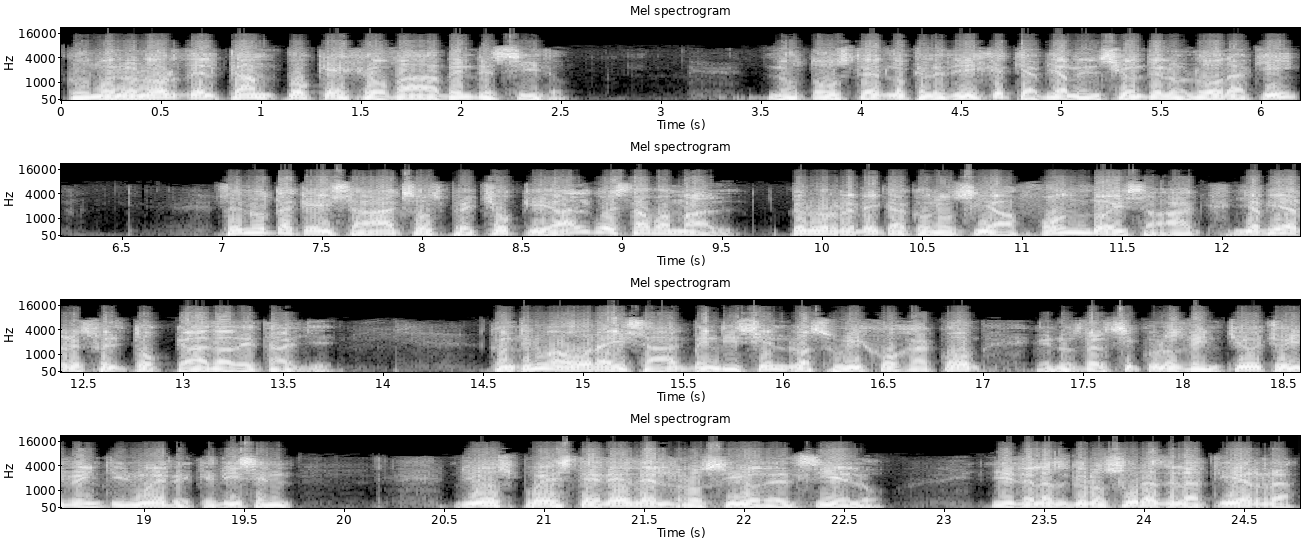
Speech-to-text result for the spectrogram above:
como el olor del campo que Jehová ha bendecido. ¿Notó usted lo que le dije que había mención del olor aquí? Se nota que Isaac sospechó que algo estaba mal, pero Rebeca conocía a fondo a Isaac y había resuelto cada detalle. Continúa ahora Isaac bendiciendo a su hijo Jacob en los versículos 28 y 29 que dicen, Dios pues te dé del rocío del cielo, y de las grosuras de la tierra,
